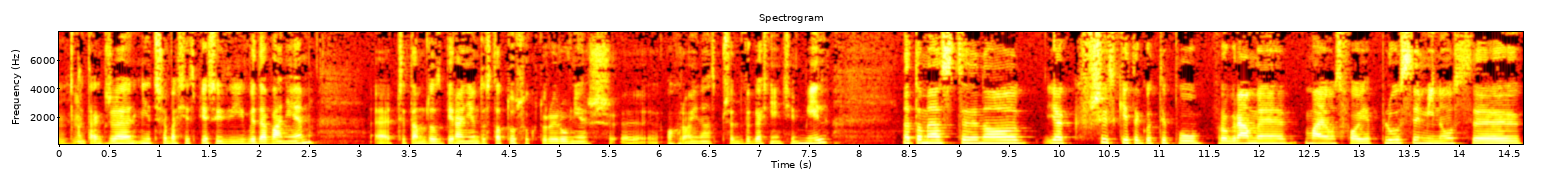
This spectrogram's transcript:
mhm. także nie trzeba się spieszyć z ich wydawaniem, czy tam do zbieraniem do statusu, który również ochroni nas przed wygaśnięciem mil. Natomiast y, no, jak wszystkie tego typu programy mają swoje plusy, minusy,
